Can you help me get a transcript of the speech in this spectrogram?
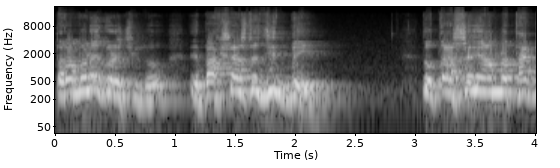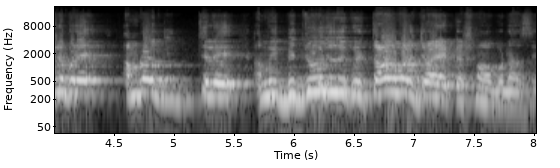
তারা মনে করেছিল যে বাক্সাসটা জিতবেই। তো তার সঙ্গে আমরা থাকলে পরে আমরাও তাহলে আমি বিদ্রোহ যদি করি, তাও আমার জয় একটা সম্ভাবনা আছে।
